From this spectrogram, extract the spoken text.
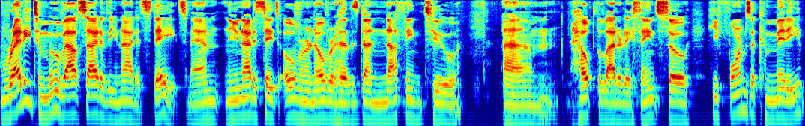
ready to move outside of the United States, man. The United States over and over has done nothing to um, help the Latter Day Saints. So he forms a committee,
